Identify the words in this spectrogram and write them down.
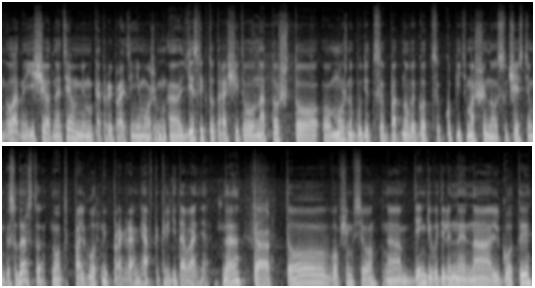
ладно, еще одна тема, мимо которой пройти не можем. Э, Если кто-то рассчитывал на то, что э, можно будет под Новый год купить машину с участием государства, ну вот по льготной программе автокредитования, да, Так. то, в общем, все. Деньги, выделенные на льготы,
